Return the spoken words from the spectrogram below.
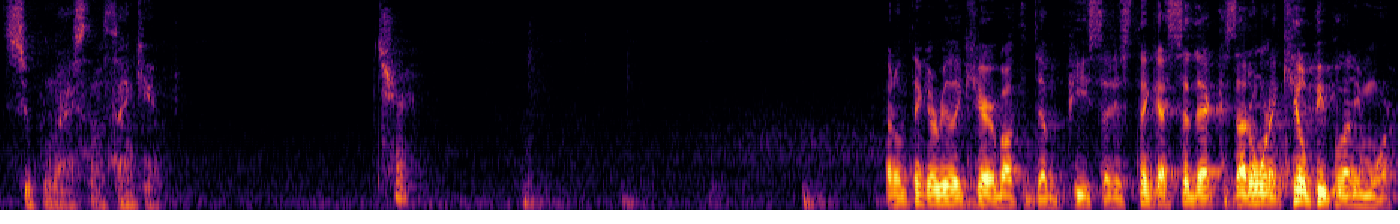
Super nice, though. Thank you. Sure. I don't think I really care about the double piece. I just think I said that because I don't want to kill people anymore.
